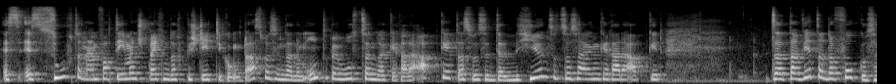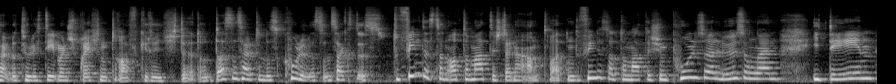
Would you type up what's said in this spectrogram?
Es, es sucht dann einfach dementsprechend auch Bestätigung. Das, was in deinem Unterbewusstsein da gerade abgeht, das, was in deinem Hirn sozusagen gerade abgeht, da, da, wird dann der Fokus halt natürlich dementsprechend drauf gerichtet. Und das ist halt dann das Coole, dass du sagst, dass du findest dann automatisch deine Antworten. Du findest automatisch Impulse, Lösungen, Ideen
